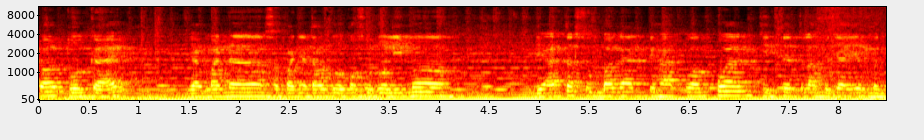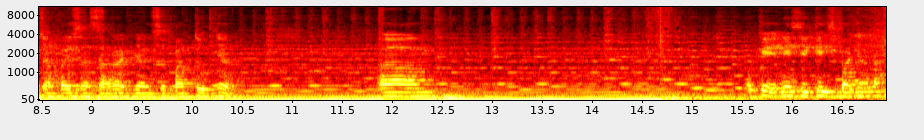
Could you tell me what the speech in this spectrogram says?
tour guide yang mana sepanjang tahun 2025 di atas sumbangan pihak puan-puan kita telah berjaya mencapai sasaran yang sepatutnya. Um, Okey, ini sikit sebanyak lah.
